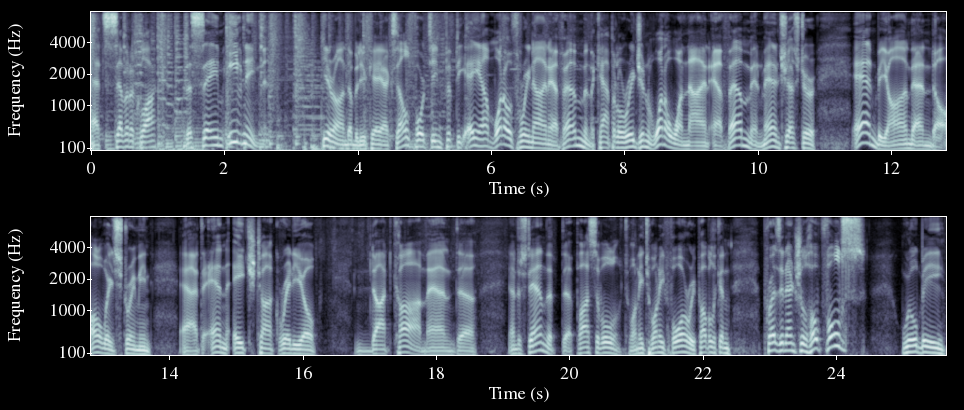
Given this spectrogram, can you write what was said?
at 7 o'clock the same evening here on WKXL 1450 AM 1039 FM in the capital region 1019 FM in Manchester and beyond and uh, always streaming at nhtalkradio.com and uh, understand that uh, possible 2024 Republican presidential hopefuls will be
